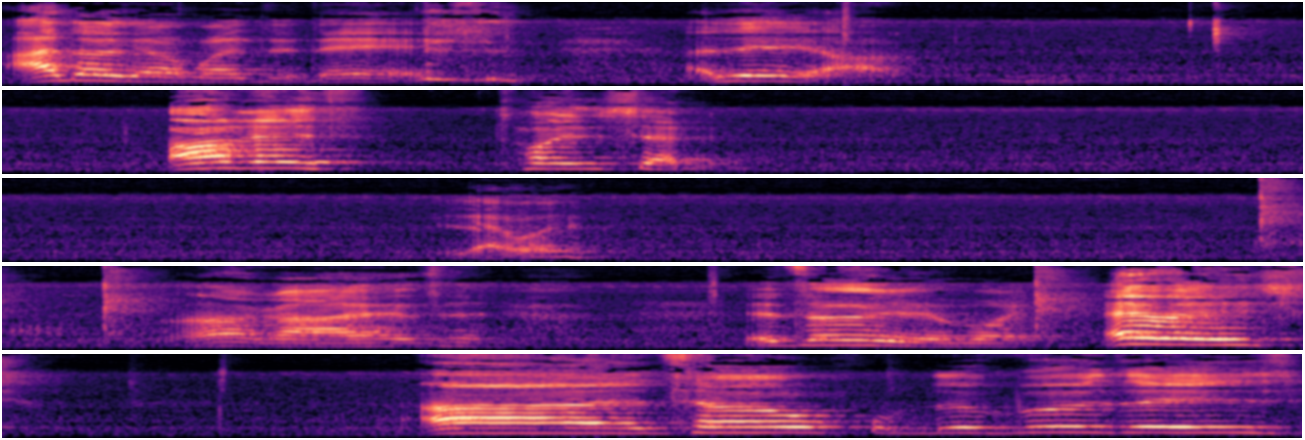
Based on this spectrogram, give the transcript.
I don't know what the day is. I think uh, August 22nd. Is that what? Oh god, it's, it's in the morning. Anyways, uh, so the Blues,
